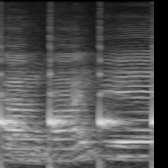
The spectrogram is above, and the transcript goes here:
càng phải chia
